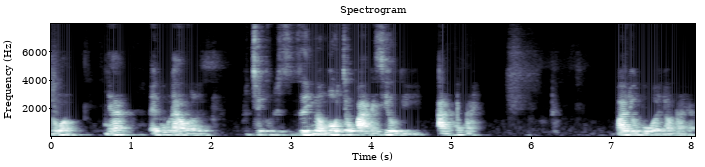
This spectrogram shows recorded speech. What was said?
Đúng không? Nhá đấy cụ nào dính vào một trong ba cái siêu thì ăn khúc này. Bao nhiêu vụ ở nhóm này ạ?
